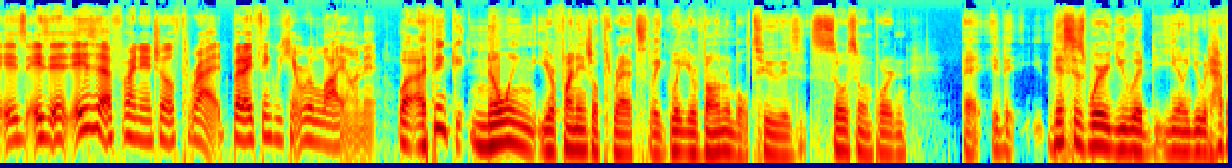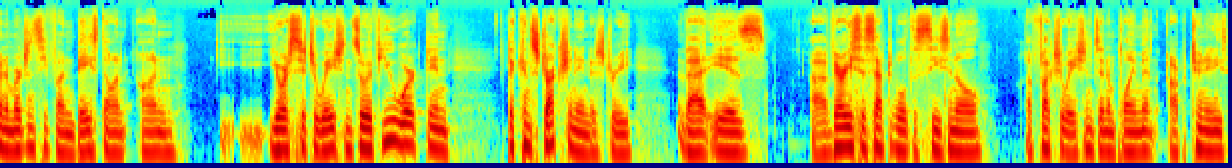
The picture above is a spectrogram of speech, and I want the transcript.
is is is a financial threat, but I think we can't rely on it. Well, I think knowing your financial threats, like what you're vulnerable to, is so so important. Uh, this is where you would, you know, you would have an emergency fund based on on your situation. So if you worked in the construction industry, that is uh, very susceptible to seasonal uh, fluctuations in employment opportunities,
